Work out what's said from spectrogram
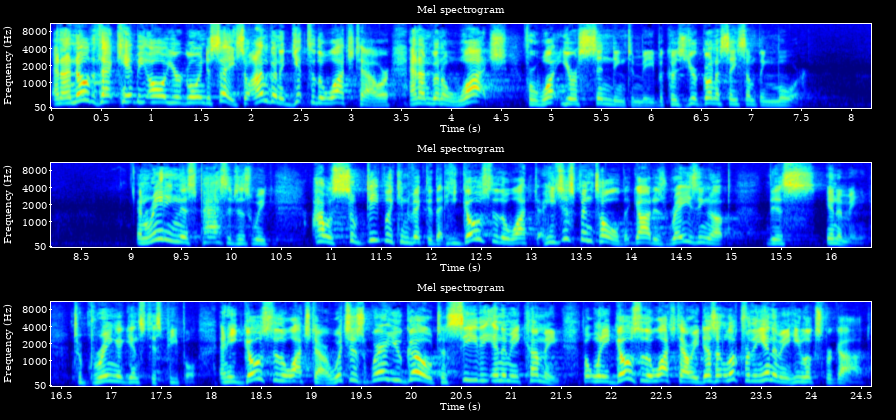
And I know that that can't be all you're going to say. So I'm going to get to the watchtower and I'm going to watch for what you're sending to me because you're going to say something more. And reading this passage this week, I was so deeply convicted that he goes to the watchtower. He's just been told that God is raising up this enemy to bring against his people. And he goes to the watchtower, which is where you go to see the enemy coming. But when he goes to the watchtower, he doesn't look for the enemy, he looks for God.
